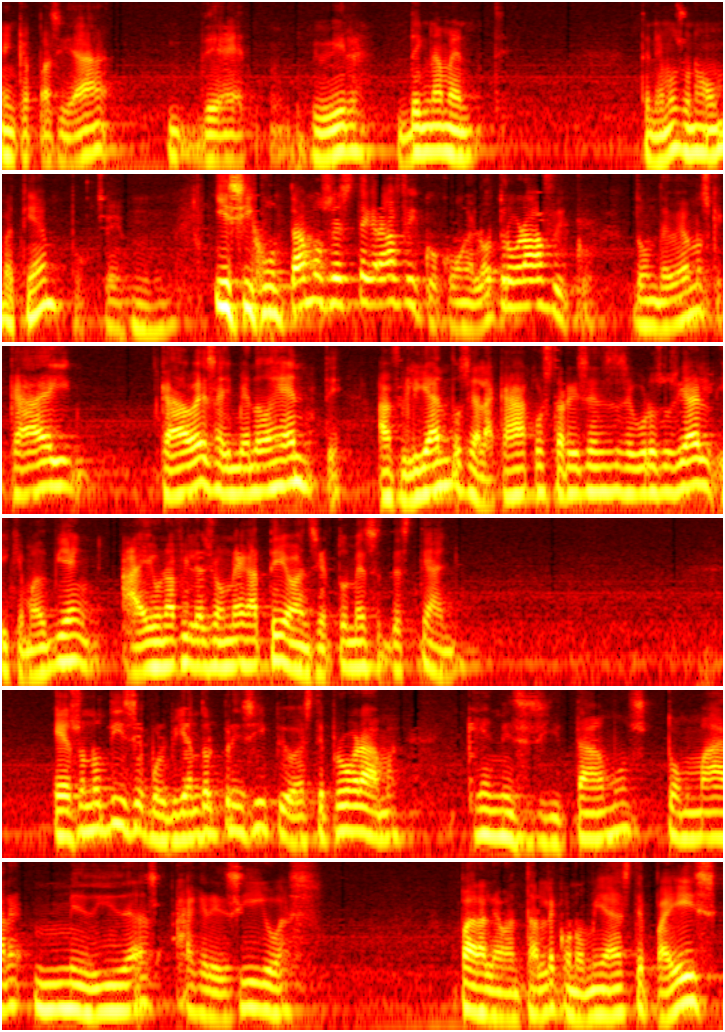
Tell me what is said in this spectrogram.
en capacidad de vivir dignamente tenemos una bomba de tiempo. Sí. Uh -huh. Y si juntamos este gráfico con el otro gráfico, donde vemos que cada, hay, cada vez hay menos gente afiliándose a la Caja Costarricense de Seguro Social y que más bien hay una afiliación negativa en ciertos meses de este año, eso nos dice, volviendo al principio de este programa, que necesitamos tomar medidas agresivas para levantar la economía de este país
